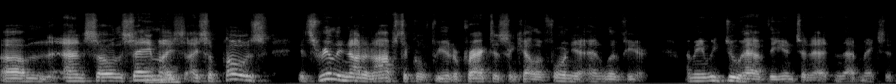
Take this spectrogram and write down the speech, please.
Um, and so the same, mm-hmm. I, I suppose it's really not an obstacle for you to practice in California and live here. I mean, we do have the internet, and that makes it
